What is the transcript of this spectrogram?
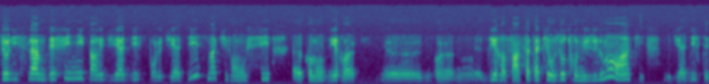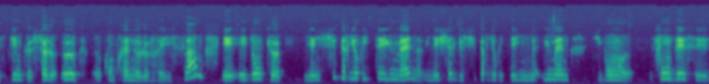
de l'islam définie par les djihadistes pour le djihadisme, hein, qui vont aussi, euh, comment dire, euh, euh, dire, enfin, s'attaquer aux autres musulmans, hein, qui les djihadistes estiment que seuls eux euh, comprennent le vrai islam, et, donc il y a une supériorité humaine, une échelle de supériorité humaine qui vont fonder ces,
